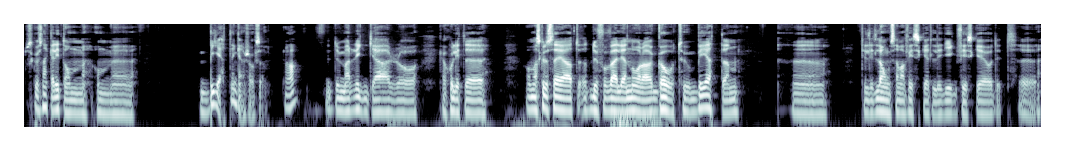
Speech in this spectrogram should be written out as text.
Då ska vi snacka lite om, om eh, beten kanske också. Ja, Hur man riggar och kanske lite... Om man skulle säga att, att du får välja några go-to-beten eh, till ditt långsamma fiske, till ditt jigfiske och ditt eh,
